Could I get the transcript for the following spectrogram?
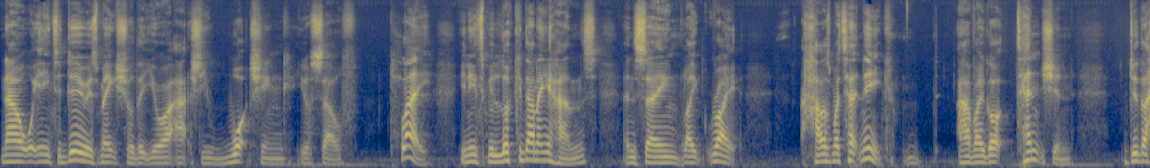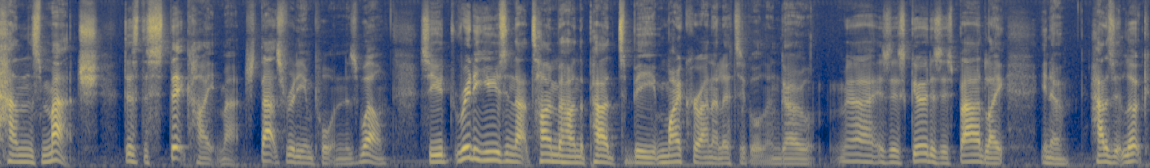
Now what you need to do is make sure that you are actually watching yourself play. You need to be looking down at your hands and saying like, right, how's my technique? Have I got tension? Do the hands match? does the stick height match? That's really important as well. So you're really using that time behind the pad to be micro analytical and go, yeah, is this good? Is this bad? Like, you know, how does it look?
